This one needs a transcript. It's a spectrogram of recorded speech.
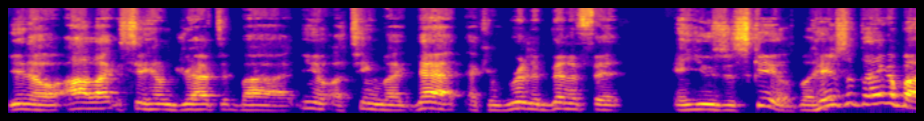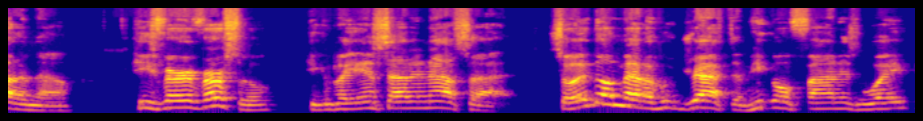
You know, I like to see him drafted by, you know, a team like that that can really benefit and use his skills. But here's the thing about him now. He's very versatile. He can play inside and outside. So it don't matter who drafted him. He gonna find his way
